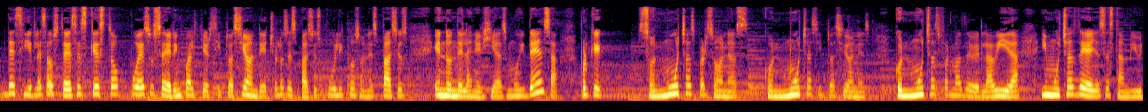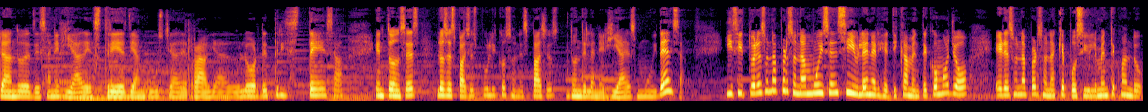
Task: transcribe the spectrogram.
decirles a ustedes es que esto puede suceder en cualquier situación. De hecho, los espacios públicos son espacios en donde la energía es muy densa, porque son muchas personas con muchas situaciones, con muchas formas de ver la vida y muchas de ellas están vibrando desde esa energía de estrés, de angustia, de rabia, de dolor, de tristeza. Entonces los espacios públicos son espacios donde la energía es muy densa. Y si tú eres una persona muy sensible energéticamente como yo, eres una persona que posiblemente cuando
